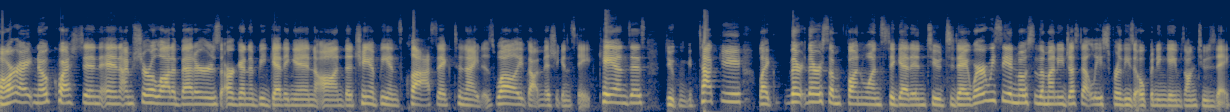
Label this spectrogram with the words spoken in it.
All right, no question. And I'm sure a lot of bettors are going to be getting in on the Champions Classic tonight as well. You've got Michigan State, Kansas, Duke and Kentucky. Like there, there are some fun ones to get into today. Where are we seeing most of the money, just at least for these opening games on Tuesday?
